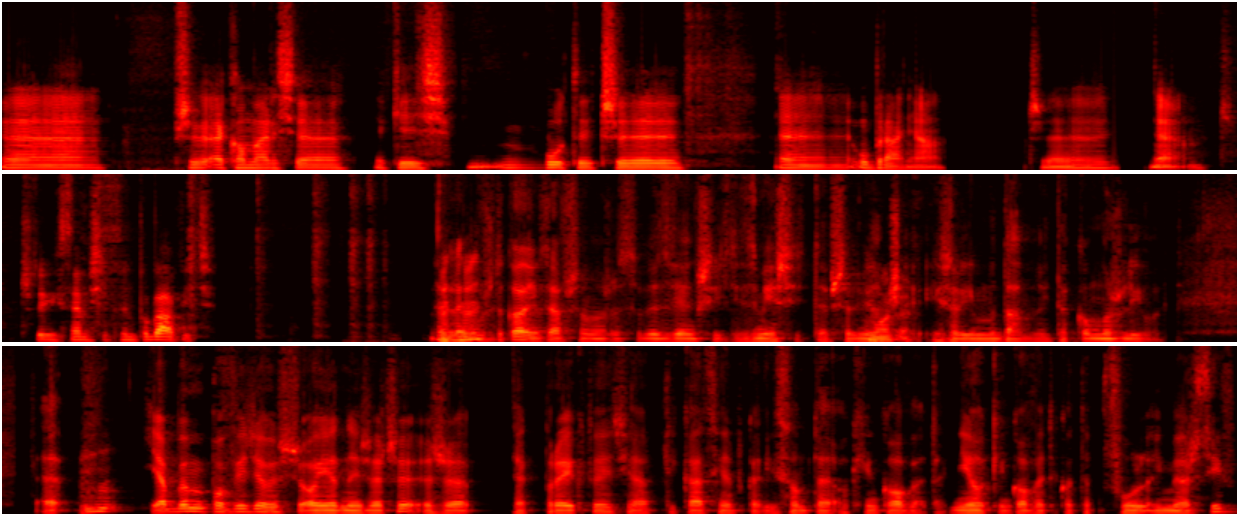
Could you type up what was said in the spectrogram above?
e, przy e-commerce jakieś buty czy e, ubrania, czy nie wiem, czy chcemy się tym pobawić. Ale mhm. użytkownik zawsze może sobie zwiększyć, zmniejszyć te przedmioty, może. jeżeli mu damy taką możliwość. Ja bym powiedział jeszcze o jednej rzeczy, że jak projektujecie aplikacje, na przykład i są te okienkowe, tak nie okienkowe, tylko te full immersive,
